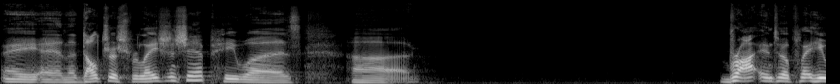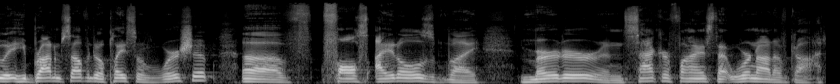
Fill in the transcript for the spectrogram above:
a, an adulterous relationship. He was uh, brought into a place, he, he brought himself into a place of worship of false idols by murder and sacrifice that were not of God.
